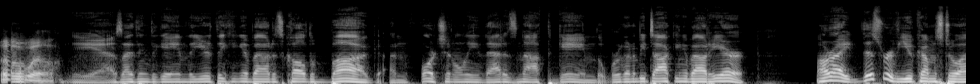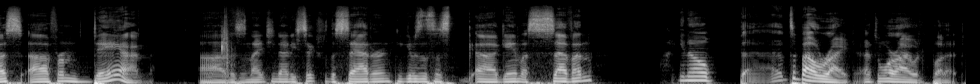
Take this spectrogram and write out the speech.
oh well. Yes, I think the game that you're thinking about is called Bug. Unfortunately, that is not the game that we're going to be talking about here. All right, this review comes to us uh, from Dan. Uh, this is 1996 for the Saturn. He gives this a, uh, game a 7. You know, that's about right. That's where I would put it.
